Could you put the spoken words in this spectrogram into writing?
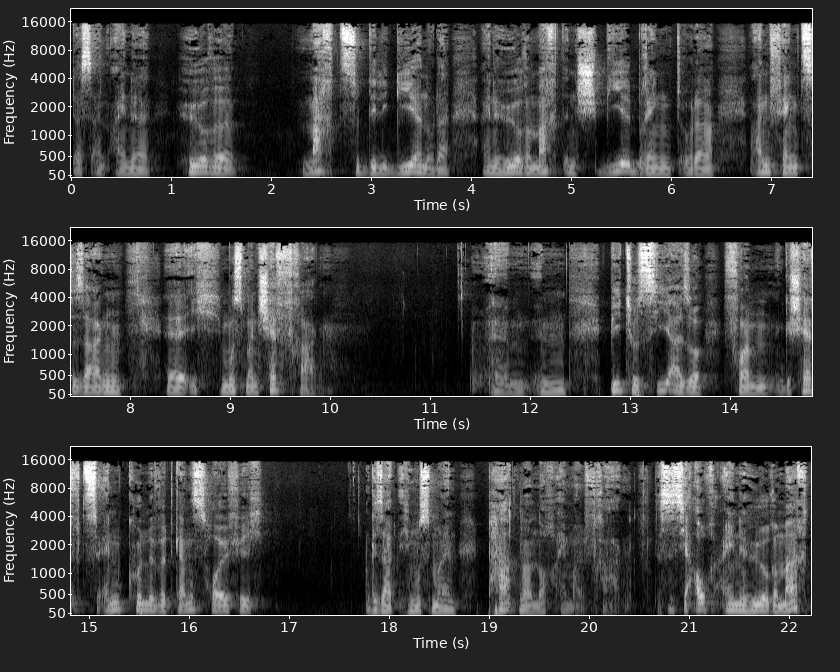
das an eine höhere Macht zu delegieren oder eine höhere Macht ins Spiel bringt oder anfängt zu sagen, äh, ich muss meinen Chef fragen. Ähm, Im B2C, also von Geschäft zu Endkunde, wird ganz häufig gesagt, ich muss meinen Partner noch einmal fragen. Das ist ja auch eine höhere Macht,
